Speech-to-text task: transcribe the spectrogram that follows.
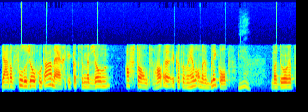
ja, dat voelde zo goed aan eigenlijk. Ik had er met zo'n afstand, uh, ik had er een heel andere blik op. Ja. Waardoor het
